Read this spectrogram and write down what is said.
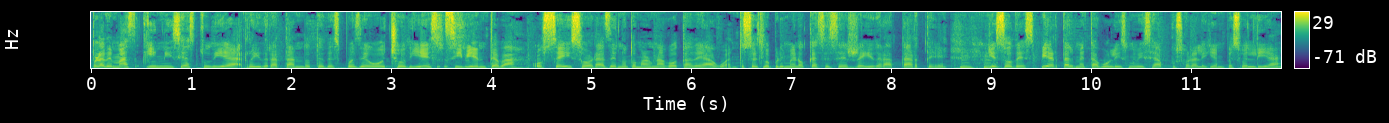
Pero además inicias tu día rehidratándote después de 8, 10, si bien te va, o 6 horas de no tomar una gota de agua. Entonces lo primero que haces es rehidratarte y eso despierta el metabolismo y dice, ah, pues órale, ya empezó el día.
